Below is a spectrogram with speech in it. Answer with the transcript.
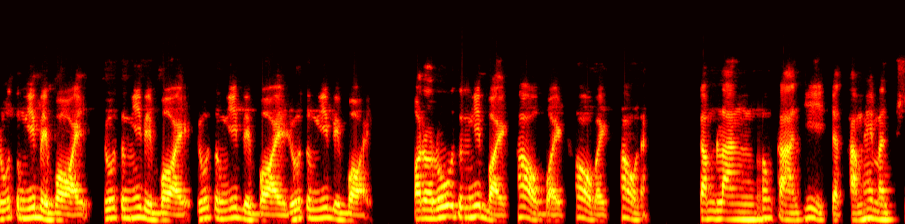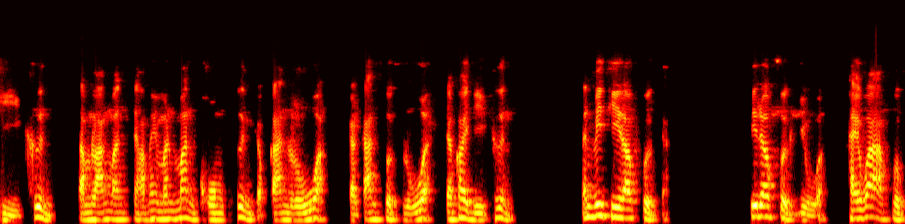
รู้ตรงนี้บ่อยๆรู้ตรงนี้บ่อยๆรู้ตรงนี้บ่อยๆรู้ตรงนี้บ่อยๆพอเรารู้ตรงนี้บ่อยเข้า บ่อยเข้าบ่อยเข้านะกำลังต้องการที่จะทำให้มันถี่ขึ้น กำลังมันทำให้มันมั่นคงขึ้นกับการรู้อะกับการฝึกรู้อะจะค่อยดีขึ้นนั้นวิธีเราฝึกอะที่เราฝึกอยู่อะใครว่าฝึก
